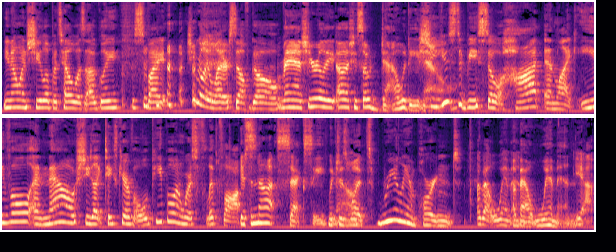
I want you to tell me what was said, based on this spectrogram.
You know, when Sheila Patel was ugly, despite she really let herself go. Man, she really uh she's so dowdy now. She used to be so hot and like evil, and now she like takes care of old people and wears flip flops. it's not sexy, which is what's really important about women. about women. Yeah.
